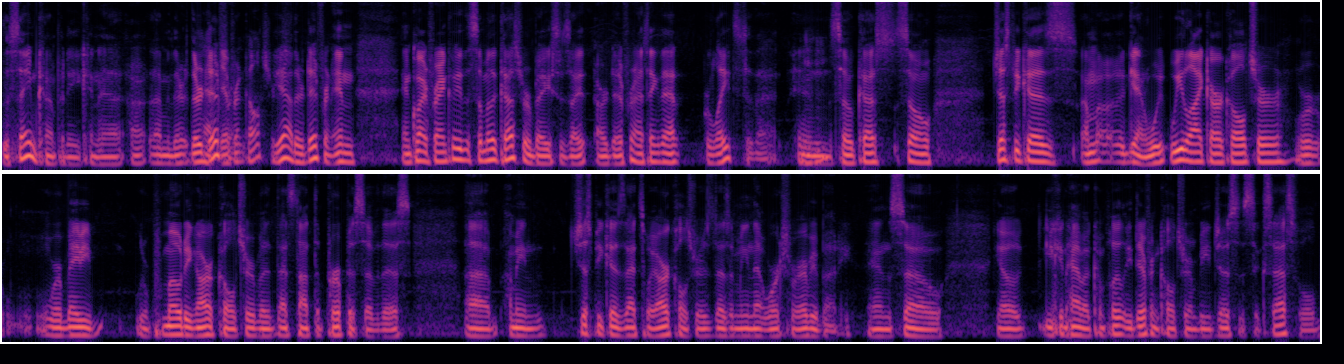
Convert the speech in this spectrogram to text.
the same company can. Uh, are, I mean, they're they're different. different cultures. Yeah, they're different, and and quite frankly, the, some of the customer bases are different. I think that relates to that, and so cus so just because um, again we, we like our culture, we're we're maybe we're promoting our culture, but that's not the purpose of this. Uh, I mean, just because that's the way our culture is doesn't mean that works for everybody, and so you know you can have a completely different culture and be just as successful,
